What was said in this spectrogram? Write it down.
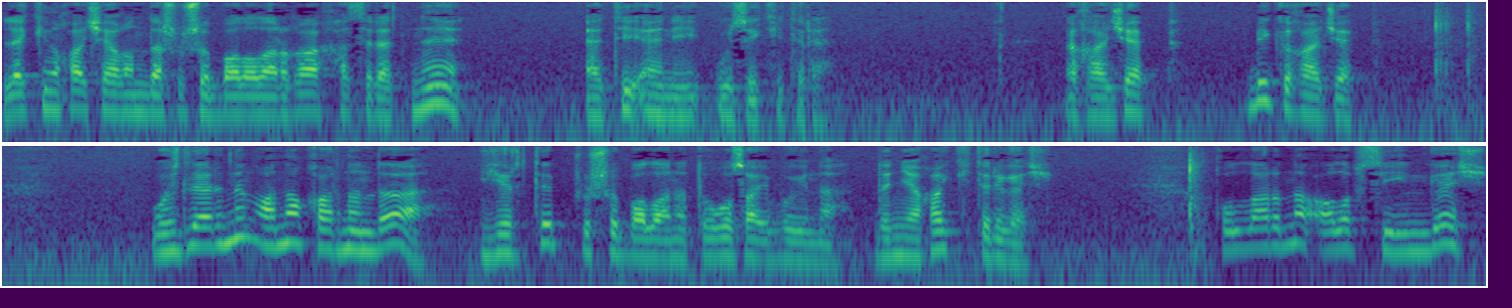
Ләкин кайчагында шушы балаларга хәсрәтне әти-әни үзе китерә. Гаҗәп, бик гаҗәп. Үзләренең ана карнында йөртеп шушы баланы тугыз ай буена дөньяга китергәч, кулларына алып сөенгәч,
